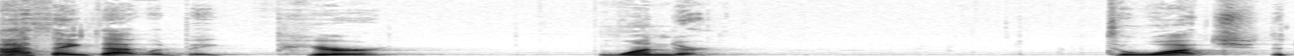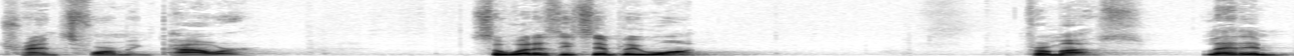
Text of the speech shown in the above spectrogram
I think that would be pure wonder to watch the transforming power. So, what does He simply want from us? Let Him.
